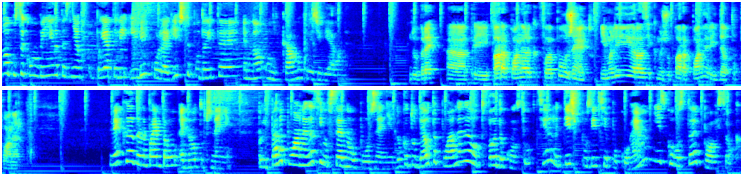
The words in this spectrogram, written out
но ако се комбинирате с няколко приятели или колеги, ще подарите едно уникално преживяване. Добре, а при парапланера какво е положението? Има ли разлика между парапланер и делтапланер? Нека да направим първо едно уточнение. При парапланера си в седнало положение, докато делтапланера е от твърда конструкция, летиш позиция по корем и скоростта е по-висока.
